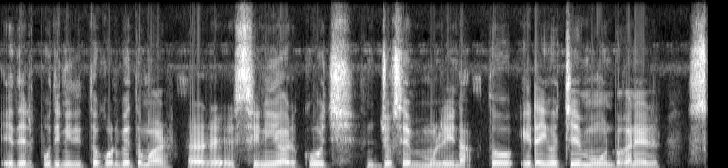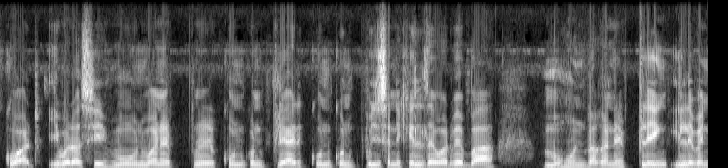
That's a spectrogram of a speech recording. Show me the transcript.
এদের প্রতিনিধিত্ব করবে তোমার সিনিয়র কোচ জোসেফ মলিনা তো এটাই হচ্ছে মোহনবাগানের স্কোয়াড এবার আসি মোহনবাগানের কোন কোন প্লেয়ার কোন কোন পজিশনে খেলতে পারবে বা মোহনবাগানের প্লেইং ইলেভেন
